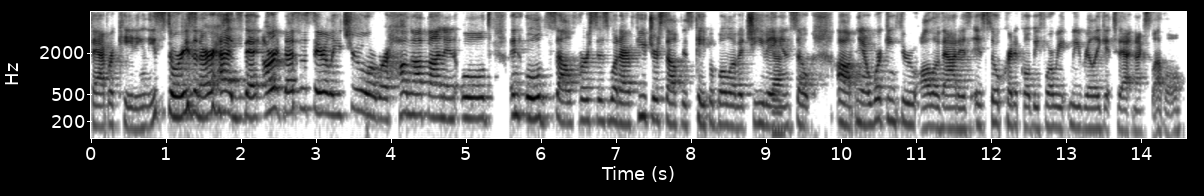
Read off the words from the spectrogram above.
fabricating these stories in our heads that aren't necessarily true or we're hung up on an old an old self versus what our future self is capable of achieving. Yeah. and so, um, you know, working through all of that is is so critical before we we really get to that next level.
